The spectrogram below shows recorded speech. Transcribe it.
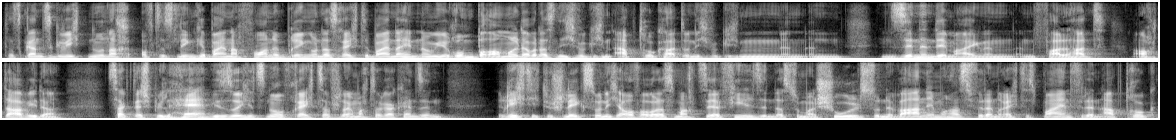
das ganze Gewicht nur nach, auf das linke Bein nach vorne bringen und das rechte Bein da hinten irgendwie rumbraumelt, aber das nicht wirklich einen Abdruck hat und nicht wirklich einen, einen, einen Sinn in dem eigenen Fall hat. Auch da wieder sagt der Spieler, hä, wieso soll ich jetzt nur auf rechts aufschlagen? Macht doch gar keinen Sinn. Richtig, du schlägst so nicht auf, aber das macht sehr viel Sinn, dass du mal schulst und eine Wahrnehmung hast für dein rechtes Bein, für deinen Abdruck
